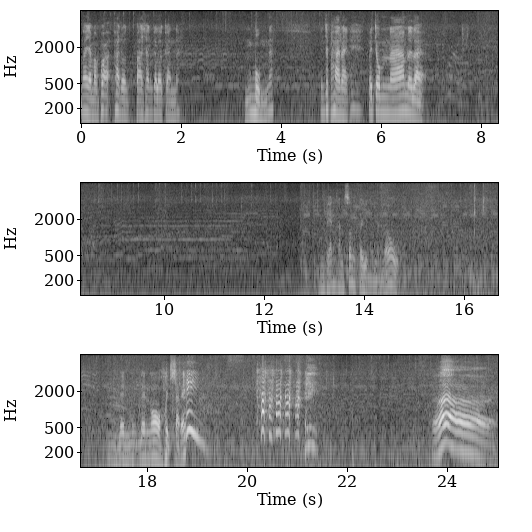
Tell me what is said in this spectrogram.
น่าอย่ามาพลาดพลาดโดนปลาชันก็แล้วกันนะบุ๋มนะ ฉันจะพานายไปจมน้ำเลยแหละแบนทำส้นตีนอะไรแล้วเล่นเล่นโง่อีกสัตว์เอ้ยเออ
